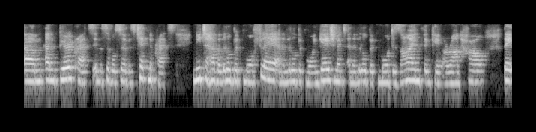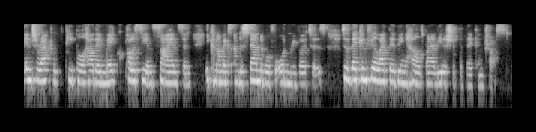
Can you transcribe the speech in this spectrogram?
um, and bureaucrats in the civil service, technocrats, need to have a little bit more flair and a little bit more engagement and a little bit more design thinking around how they interact with people, how they make policy and science and economics understandable for ordinary voters so that they can feel like they're being held by a leadership that they can trust.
